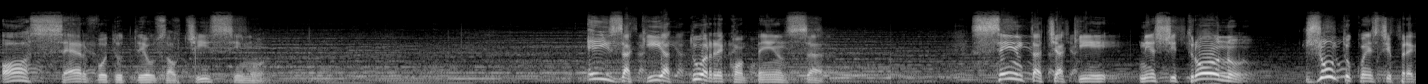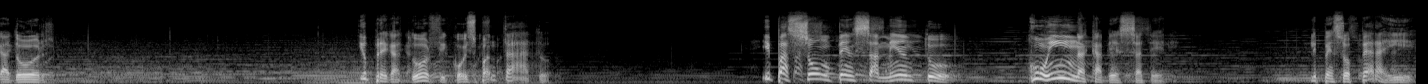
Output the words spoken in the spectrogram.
Ó oh, servo do Deus Altíssimo, eis aqui a tua recompensa. Senta-te aqui neste trono, junto com este pregador. E o pregador ficou espantado. E passou um pensamento ruim na cabeça dele. Ele pensou: peraí,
